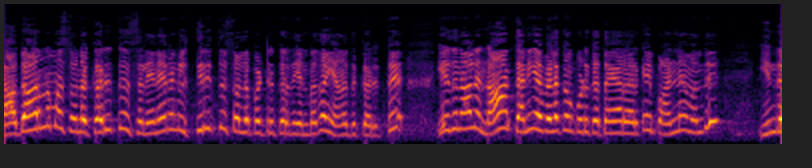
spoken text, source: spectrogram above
சாதாரணமா சொன்ன கருத்து சில நேரங்களில் திரித்து சொல்லப்பட்டிருக்கிறது என்பதா எனது கருத்து. இதனால நான் தனியா விளக்கம் கொடுக்க தயாரா இருக்கேன். இப்ப அண்ணன் வந்து இந்த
